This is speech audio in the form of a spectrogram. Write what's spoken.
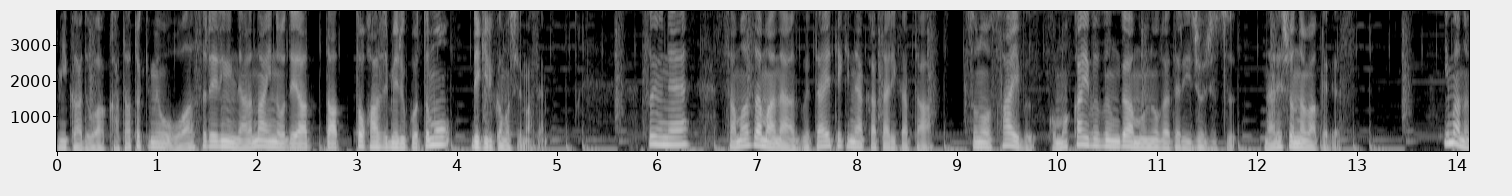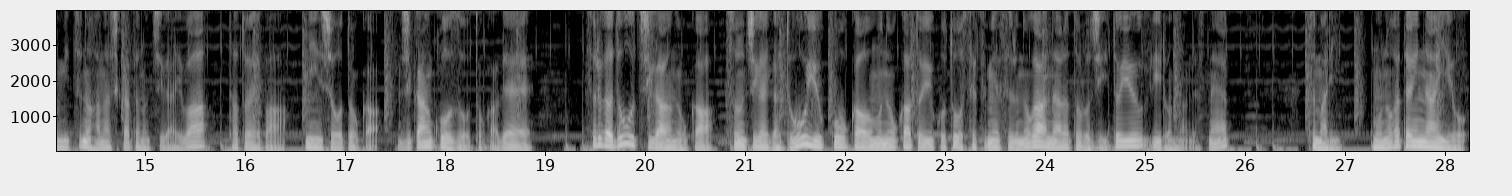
帝は片時もお忘れにならないのであったと始めることもできるかもしれません。そういうね、様々な具体的な語り方、その細部細かい部分が物語叙述ナレーションなわけです今の3つの話し方の違いは例えば認証とか時間構造とかでそれがどう違うのかその違いがどういう効果を生むのかということを説明するのがナラトロジーという理論なんですね。つまり物語内容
